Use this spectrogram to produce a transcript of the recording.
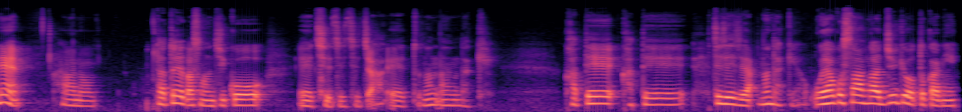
ー、ね、あの、例えばその自己、えー、ちちちちゃ、えっ、ー、と、な、なんだっけ。家庭、家庭、ちちちゃ、なんだっけ。親御さんが授業とかに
